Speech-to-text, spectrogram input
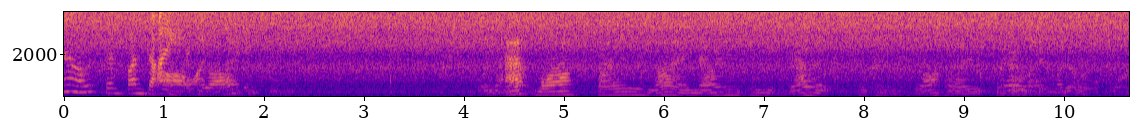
Well, it's been fun dying Oh, with you I'm all. lagging too. Wait, Half lost, finally mine. Now I need to grab it. Freaking walk lag is Looking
